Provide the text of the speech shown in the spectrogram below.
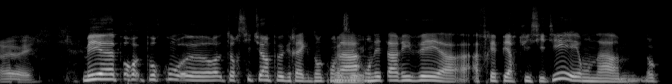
oui, oui. Mais euh, pour, euh, te resituer un peu, Greg, donc on, a, Vas-y, oui. on est arrivé à, à Frépertuis-City et on a donc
